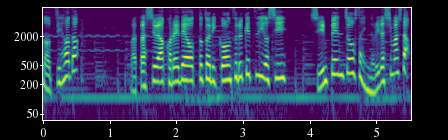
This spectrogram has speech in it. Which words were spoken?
後ほど。私はこれで夫と離婚する決意をし身辺調査に乗り出しました。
